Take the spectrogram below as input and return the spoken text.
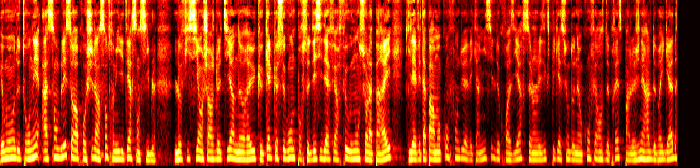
et au moment de tourner, a semblé se rapprocher d'un centre militaire sensible. L'officier en charge de tir n'aurait eu que quelques secondes pour se décider à faire feu ou non sur l'appareil, qu'il avait apparemment confondu avec un missile de croisière, selon les explications données en conférence de presse par le général de brigade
